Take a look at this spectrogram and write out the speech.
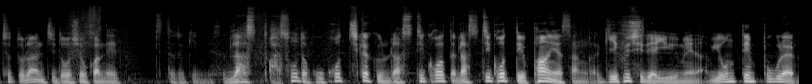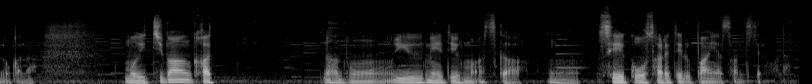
ちょっとランチどうしようかねって言った時にですラスあそうだここ近くにラスティコあったラスティコっていうパン屋さんが岐阜市では有名な4店舗ぐらいあるのかな。もう一番かあの有名といいますか、うん、成功されてるパン屋さんって言ったのかな。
